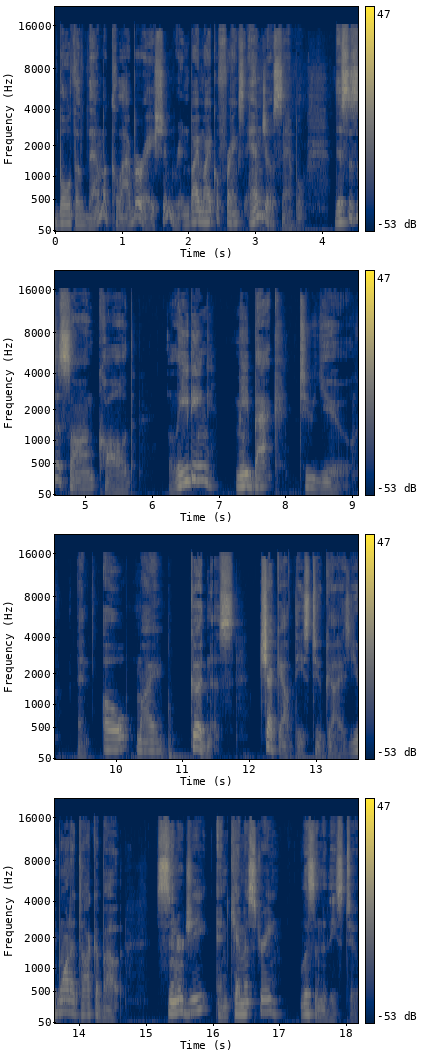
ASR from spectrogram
both of them, a collaboration written by Michael Franks and Joe Sample. This is a song called Leading Me Back to You. And oh my goodness, check out these two guys. You want to talk about synergy and chemistry? Listen to these two.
